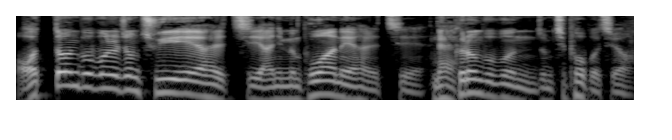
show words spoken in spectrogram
어떤 부분을 좀 주의해야 할지 아니면 보완해야 할지 네. 그런 부분 좀 짚어보죠.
